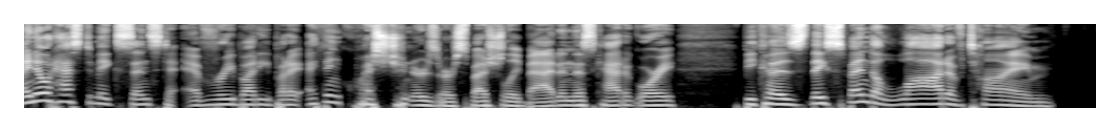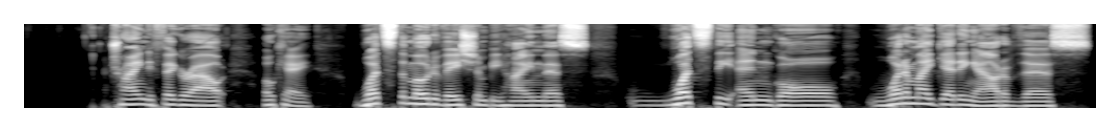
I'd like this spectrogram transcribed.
I know it has to make sense to everybody, but I, think questioners are especially bad in this category because they spend a lot of time trying to figure out okay, what's the motivation behind this? What's the end goal? What am I getting out of this?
